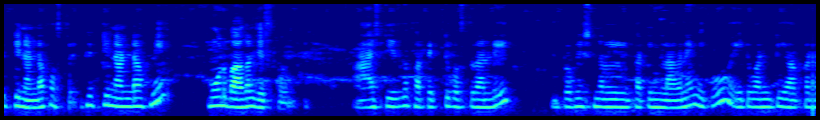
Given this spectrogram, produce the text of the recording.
ఫిఫ్టీన్ అండ్ హాఫ్ వస్తుంది ఫిఫ్టీన్ అండ్ హాఫ్ని మూడు భాగాలు చేసుకోండి యాస్టీజ్గా పర్ఫెక్ట్గా వస్తుందండి. ప్రొఫెషనల్ కటింగ్ లాగానే మీకు ఎటువంటి అక్కడ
